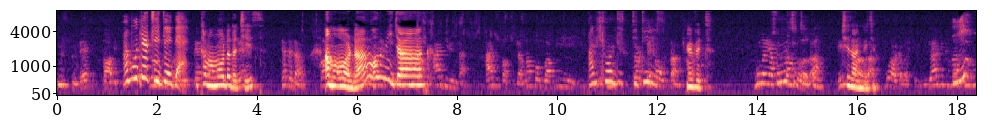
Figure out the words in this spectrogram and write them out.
üstünde sabit bu da çizeceğim. Tamam orada da çiz. tepeden Ama orada olmayacak. her birinden her bir patlıcandan toplam 1, 2, Anne şunu 4, 5, çizeceğiz. 6 tane çıkıyor. Evet. Bunları Şunu yaptıktan sonra da. Çiz anneciğim. bu arkadaşları güzel bir kızartıyorum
